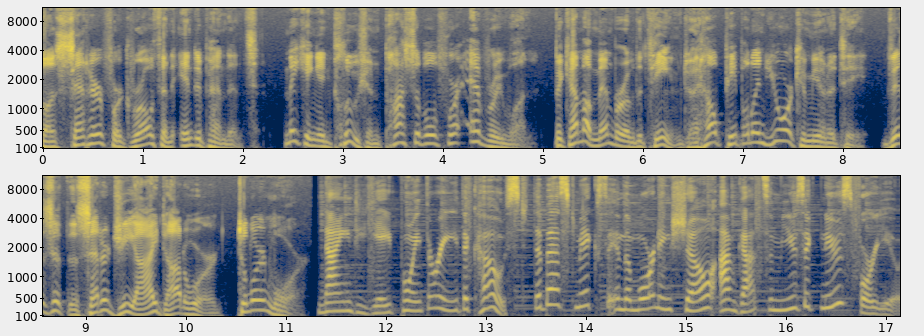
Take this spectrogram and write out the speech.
The Center for Growth and Independence, making inclusion possible for everyone. Become a member of the team to help people in your community. Visit thecentergi.org to learn more. 98.3 The Coast, the best mix in the morning show. I've got some music news for you.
